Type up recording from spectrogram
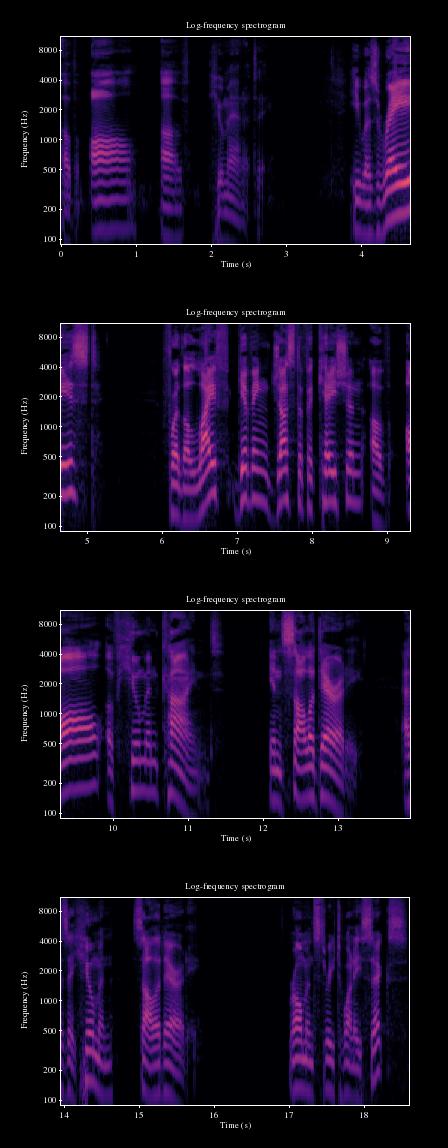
of all of humanity. He was raised for the life giving justification of all of humankind in solidarity as a human solidarity. Romans 3.26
